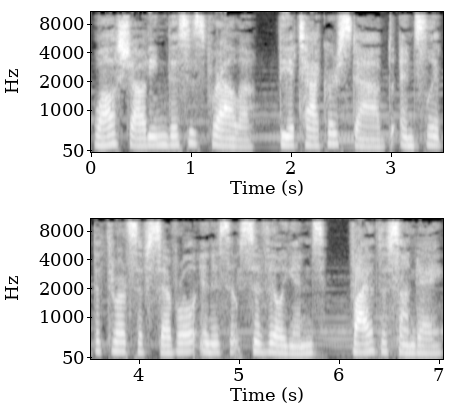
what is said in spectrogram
While shouting this is for Allah, the attacker stabbed and slit the throats of several innocent civilians, via the Sunday.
